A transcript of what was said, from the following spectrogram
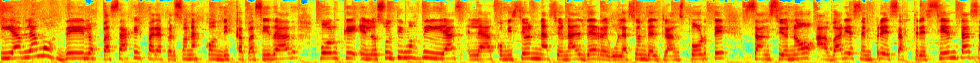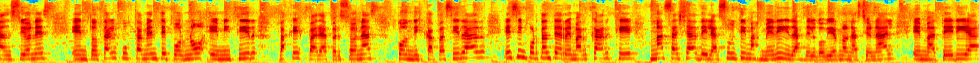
Y hablamos de los pasajes para personas con discapacidad porque en los últimos días la Comisión Nacional de Regulación del Transporte sancionó a varias empresas, 300 sanciones en total justamente por no emitir pajes para personas con discapacidad. Es importante remarcar que más allá de las últimas medidas del gobierno nacional en materia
